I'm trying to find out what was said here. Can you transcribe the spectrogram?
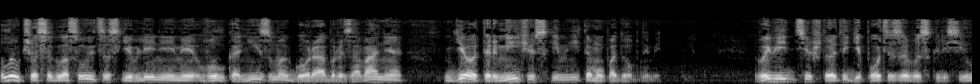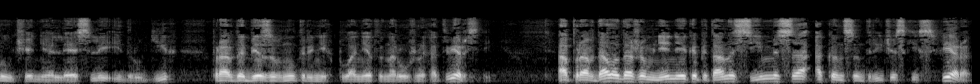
лучше согласуется с явлениями вулканизма, горообразования, геотермическими и тому подобными. Вы видите, что эта гипотеза воскресила учение Лесли и других, правда, без внутренних планет и наружных отверстий. Оправдала даже мнение капитана Симмеса о концентрических сферах.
